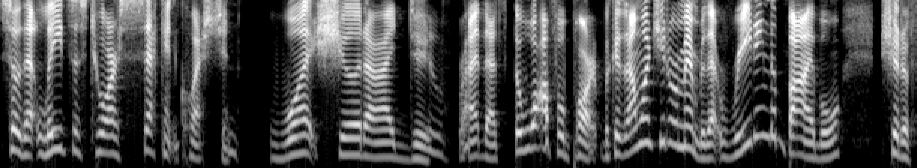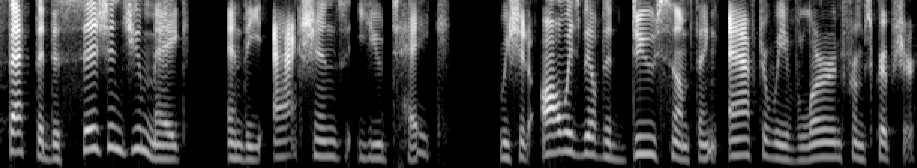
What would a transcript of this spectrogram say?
So that leads us to our second question What should I do? Right? That's the waffle part, because I want you to remember that reading the Bible should affect the decisions you make and the actions you take. We should always be able to do something after we've learned from Scripture.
